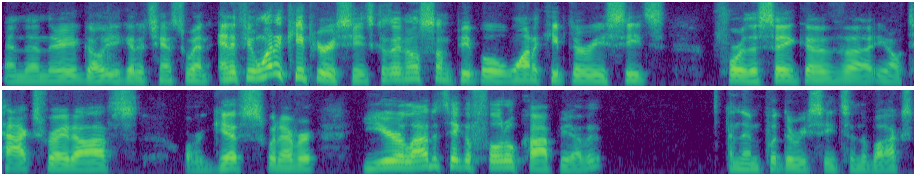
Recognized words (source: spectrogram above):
and then there you go you get a chance to win. And if you want to keep your receipts because i know some people want to keep their receipts for the sake of uh, you know tax write-offs or gifts whatever you're allowed to take a photocopy of it and then put the receipts in the box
